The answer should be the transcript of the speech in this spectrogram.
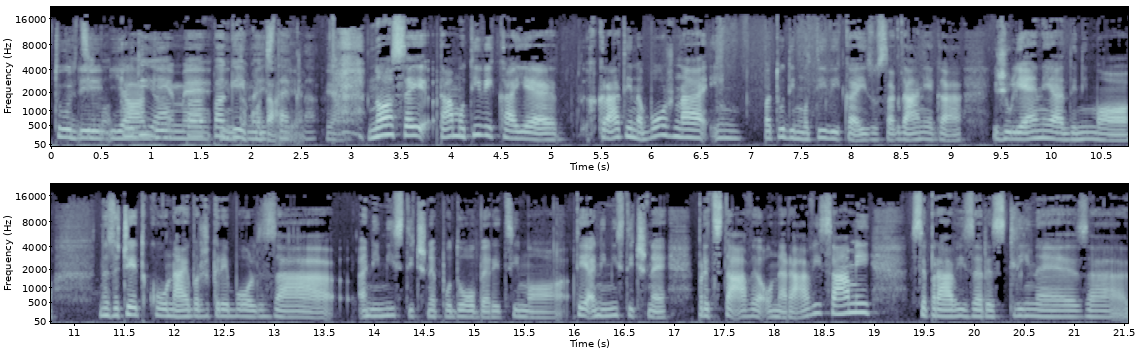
Tudi, ja, tudi ja, geme, pa, pa geme iztekla. Ja. No, sej ta motivika je hkrati nabožna in pa tudi motivika iz vsakdanjega življenja, da nimo na začetku najbrž gre bolj za animistične podobe, recimo te animistične predstave o naravi sami, se pravi za rastline, za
